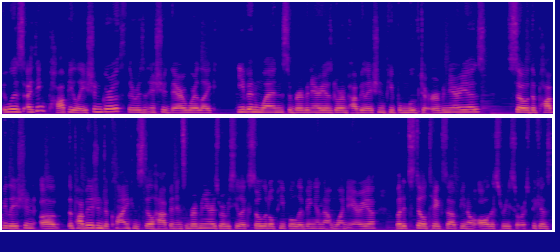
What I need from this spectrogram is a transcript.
it was I think population growth. There was an issue there where like even when suburban areas grow in population, people move to urban areas. So the population of the population decline can still happen in suburban areas where we see like so little people living in that one area, but it still takes up, you know, all this resource because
